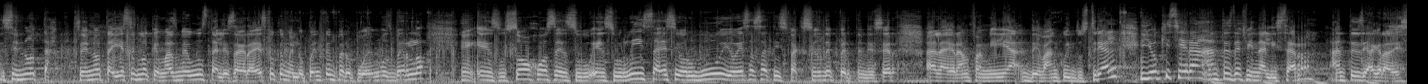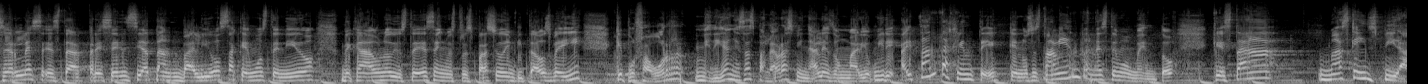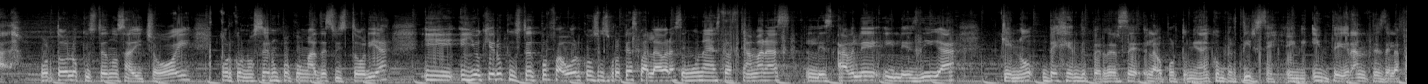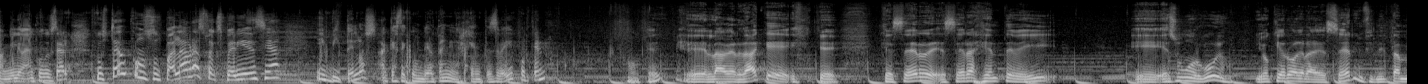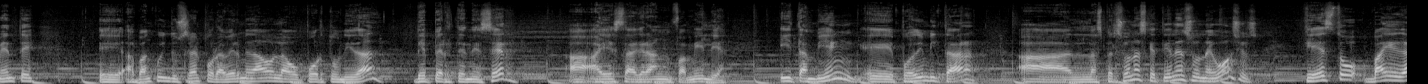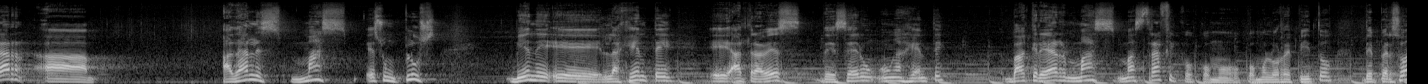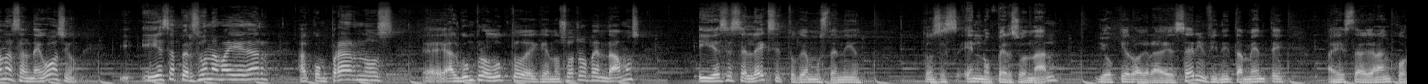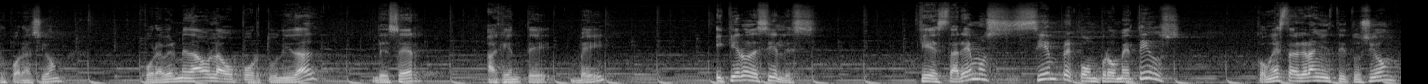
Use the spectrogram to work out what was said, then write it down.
se nota, se nota y eso es lo que más me gusta. Les agradezco que me lo cuenten, pero podemos verlo en, sus ojos, en su, en su risa, ese orgullo, esa satisfacción de pertenecer a la gran familia de Banco Industrial. Y yo quisiera, antes de finalizar, antes de agradecerles esta presencia tan valiosa que hemos tenido de cada uno de ustedes en nuestro espacio de invitados BI, que por favor me digan esas palabras finales, don Mario. Mire, hay tanta gente que nos está viendo en este momento que está más que inspirada por todo lo que usted nos ha dicho hoy, por conocer un poco más de su historia. Y, yo quiero que usted, por favor, con sus propias palabras en una de estas cámaras, les hable y les diga que no dejen de perderse la oportunidad de convertirse en integrantes de la familia Banco Industrial. Usted, con sus palabras, su experiencia, invítelos a que se conviertan en agentes BI, ¿por qué no? Ok. Eh, la verdad que, que, ser, ser agente BI eh, es un orgullo. Yo quiero agradecer infinitamente eh, a Banco Industrial por haberme dado la oportunidad de pertenecer a, esta gran familia. Y también eh, puedo invitar a las personas que tienen sus negocios, que esto va a llegar a, a darles más, es un plus. Viene eh, la gente a través de ser un, agente, va a crear más, más tráfico, como, como lo repito, de personas al negocio y, esa persona va a llegar a comprarnos eh, algún producto de que nosotros vendamos y ese es el éxito que hemos tenido. Entonces, en lo personal, yo quiero agradecer infinitamente a esta gran corporación por haberme dado la oportunidad de ser agente BI. Y quiero decirles que estaremos siempre comprometidos con esta gran institución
